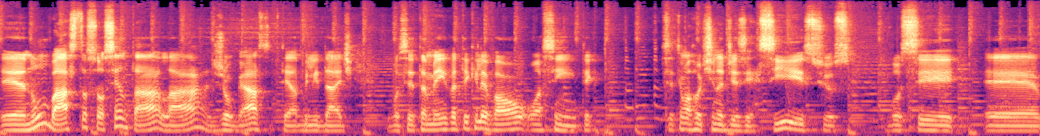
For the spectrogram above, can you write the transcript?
é, não basta só sentar lá, jogar, ter habilidade. Você também vai ter que levar, assim, ter, você tem uma rotina de exercícios, você é,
